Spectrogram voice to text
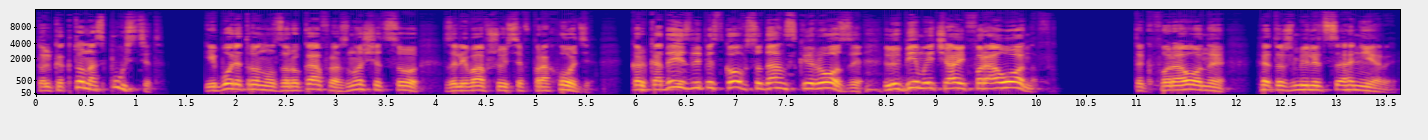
Только кто нас пустит? И Боря тронул за рукав разносчицу, заливавшуюся в проходе. «Каркаде из лепестков суданской розы, любимый чай фараонов!» «Так фараоны — это ж милиционеры!»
